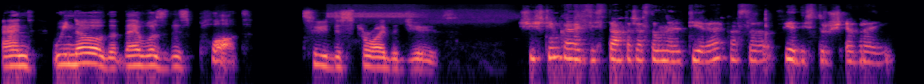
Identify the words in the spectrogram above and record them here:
And we know that there was this plot to destroy the Jews. Și știm că a existat această uneltire ca să fie distruși evreii.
